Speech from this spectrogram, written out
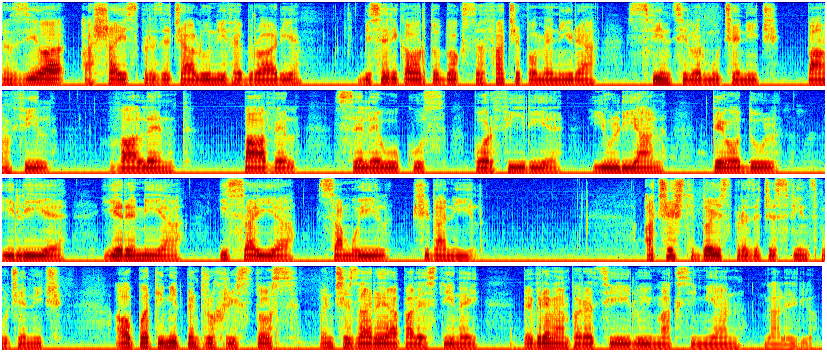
În ziua a 16 a lunii februarie, Biserica Ortodoxă face pomenirea Sfinților Mucenici Panfil, Valent, Pavel, Seleucus, Porfirie, Iulian, Teodul, Ilie, Ieremia, Isaia, Samuil și Daniil. Acești 12 sfinți mucenici au pătimit pentru Hristos în cezarea Palestinei pe vremea împărăției lui Maximian Galeriu.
